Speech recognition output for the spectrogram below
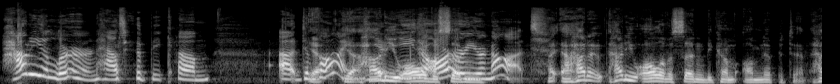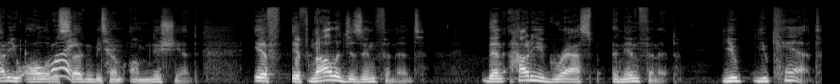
How do you learn how to become uh, divine? yeah, how do you you all of a are or sudden- you're not? How- How do, how do you all of a sudden become omnipotent? How do you all of a sudden become omniscient? If, if knowledge is infinite, then how do you grasp an infinite? You, you can't.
